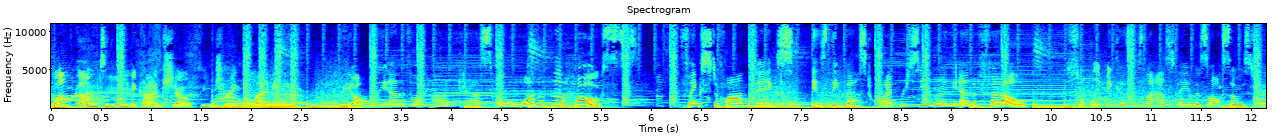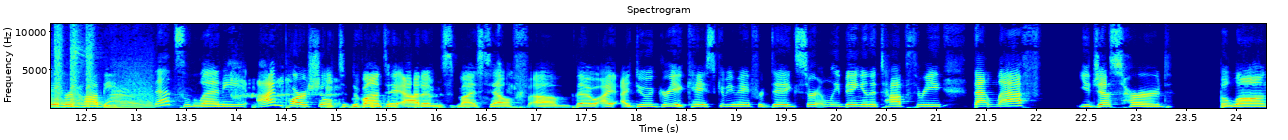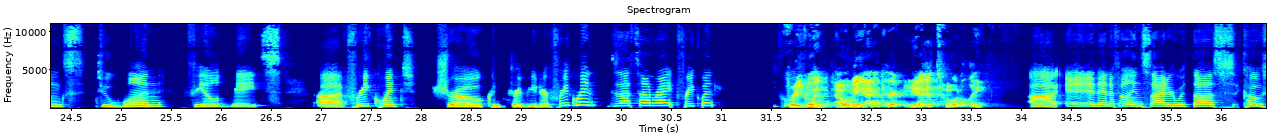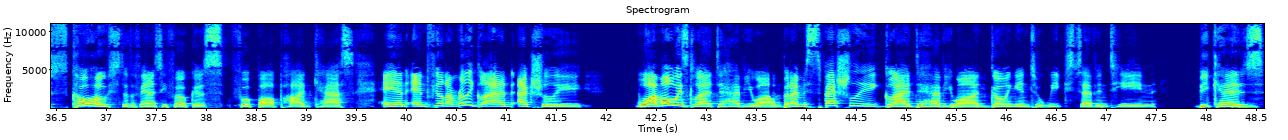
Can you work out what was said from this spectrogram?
Welcome to the Mina Kimes Show featuring Lenny, the only NFL podcast where one of the hosts thinks Stefon Diggs is the best wide receiver in the NFL solely because his last name is also his favorite hobby. That's Lenny. I'm partial to Davante Adams myself, um, though I, I do agree a case could be made for Diggs certainly being in the top three. That laugh you just heard belongs to one Field Yates, uh, frequent show contributor. Frequent? Does that sound right? Frequent? Cool frequent. frequent. That would be accurate. Yeah, totally uh, an NFL insider with us, co host of the Fantasy Focus Football Podcast. And, and Field, I'm really glad actually. Well, I'm always glad to have you on, but I'm especially glad to have you on going into week 17 because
